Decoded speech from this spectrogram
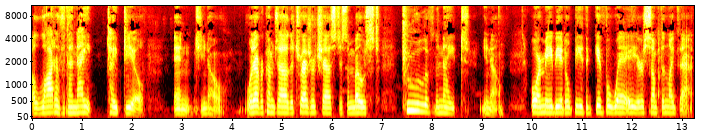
a lot of the night type deal. And, you know, whatever comes out of the treasure chest is the most cool of the night, you know. Or maybe it'll be the giveaway or something like that.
